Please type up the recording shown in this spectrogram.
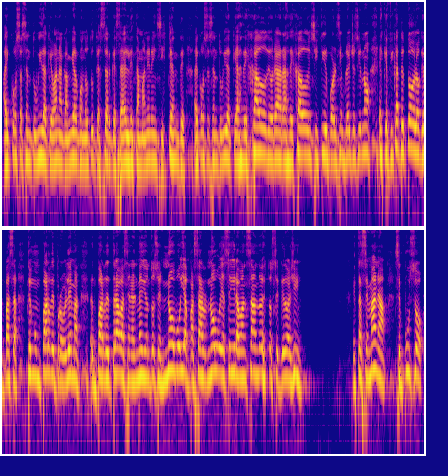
Hay cosas en tu vida que van a cambiar cuando tú te acerques a Él de esta manera insistente. Hay cosas en tu vida que has dejado de orar, has dejado de insistir por el simple hecho de decir, no, es que fíjate todo lo que pasa, tengo un par de problemas, un par de trabas en el medio, entonces no voy a pasar, no voy a seguir avanzando, esto se quedó allí. Esta semana se puso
